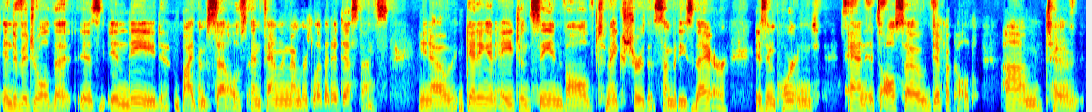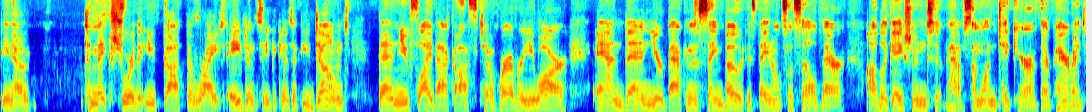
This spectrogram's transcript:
individual that is in need by themselves and family members live at a distance. You know, getting an agency involved to make sure that somebody's there is important. And it's also difficult um, to, you know, to make sure that you've got the right agency because if you don't, then you fly back off to wherever you are, and then you're back in the same boat if they don't fulfill their obligation to have someone take care of their parent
